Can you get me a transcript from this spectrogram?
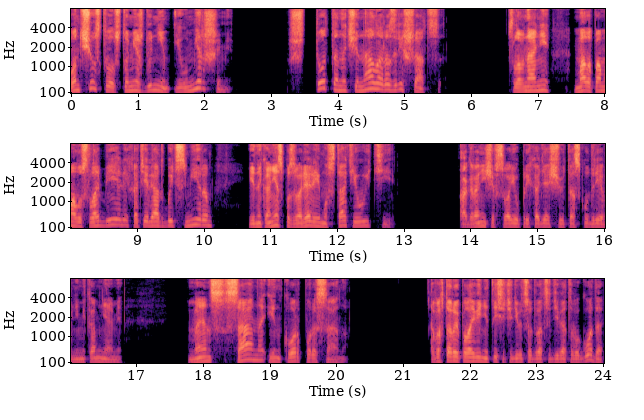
он чувствовал, что между ним и умершими что-то начинало разрешаться, словно они мало-помалу слабели, хотели отбыть с миром и, наконец, позволяли ему встать и уйти, ограничив свою приходящую тоску древними камнями. «Mens sana in corpore sano». Во второй половине 1929 года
